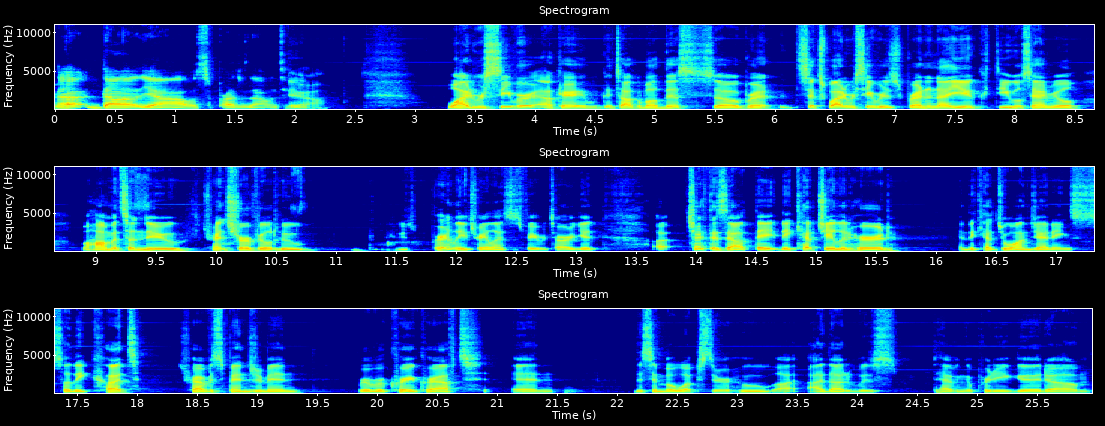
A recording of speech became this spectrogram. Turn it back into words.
Uh, that, yeah, I was surprised with that one too. Yeah. Wide receiver. Okay, we can talk about this. So, Brett, six wide receivers: Brandon Aiyuk, Deebo Samuel, Mohamed Sanu, Trent Sherfield, who who's apparently Trey Lance's favorite target. Uh, check this out. They they kept Jalen Hurd and they kept Jauan Jennings. So they cut Travis Benjamin, River Cracraft, and Nsimba Webster, who I, I thought was having a pretty good um,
